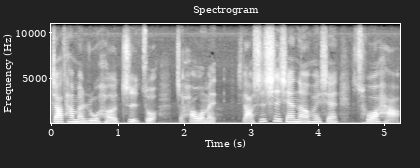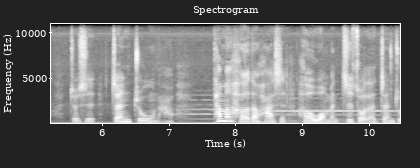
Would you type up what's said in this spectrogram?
教他们如何制作。之后我们老师事先呢会先搓好，就是珍珠，然后。他们喝的话是喝我们制作的珍珠，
